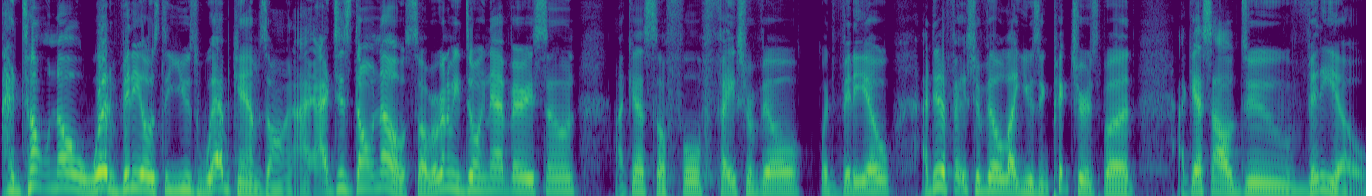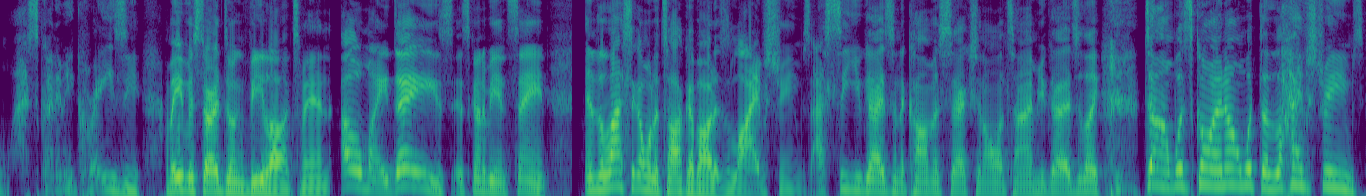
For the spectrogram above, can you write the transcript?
I don't know what videos to use webcams on. I, I just don't know. So we're going to be doing that very soon. I guess a full face reveal with video. I did a face reveal like using pictures, but I guess I'll do video. That's gonna be crazy. I may even start doing vlogs, man. Oh my days. It's gonna be insane. And the last thing I want to talk about is live streams. I see you guys in the comment section all the time. You guys are like, Dom, what's going on with the live streams?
